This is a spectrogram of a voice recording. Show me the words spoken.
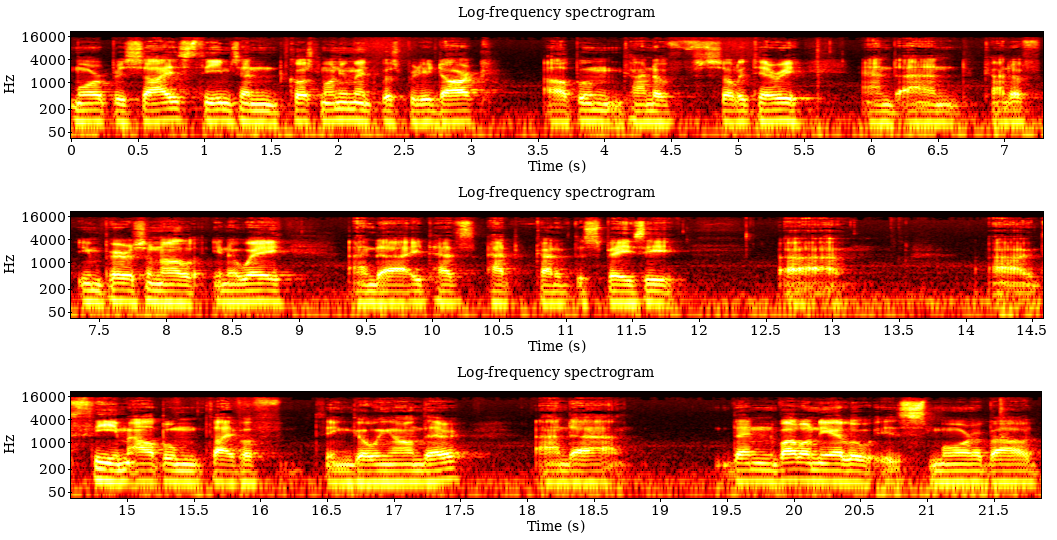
more precise themes, and Kosmonument was pretty dark album, kind of solitary and and kind of impersonal in a way, and uh, it has had kind of the spacey uh, uh, theme album type of thing going on there, and uh, then Valonielu is more about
